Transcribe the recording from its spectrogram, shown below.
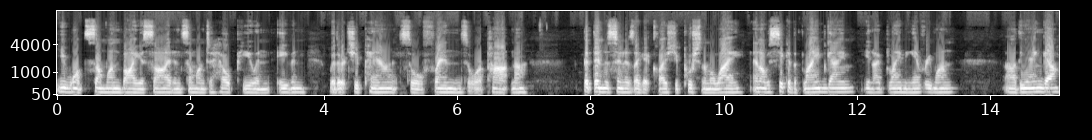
you want someone by your side and someone to help you, and even whether it's your parents or friends or a partner. But then as soon as they get close, you push them away. And I was sick of the blame game, you know, blaming everyone, uh, the anger.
